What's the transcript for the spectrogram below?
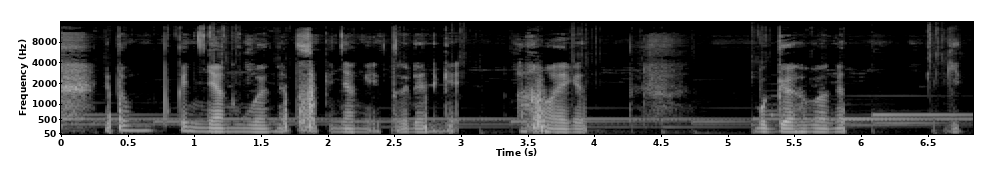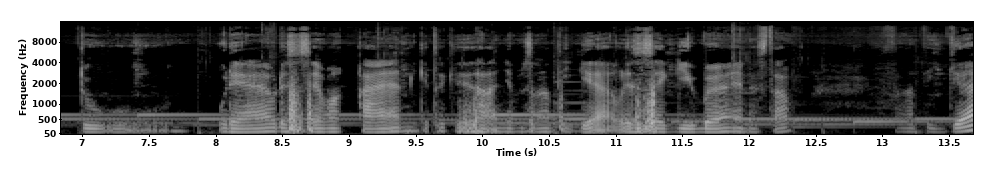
Itu kenyang banget sekenyang itu. Dan kayak oh my god begah banget gitu. Udah udah selesai makan kita kita jam setengah tiga udah selesai gibah and stuff. Setengah tiga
